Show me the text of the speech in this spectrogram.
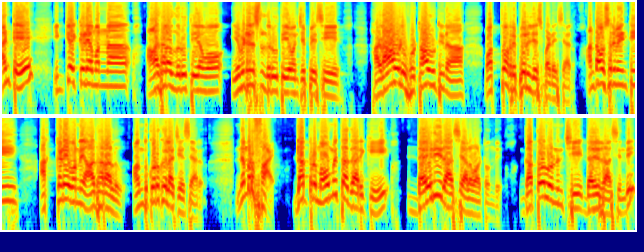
అంటే ఇంకెక్కడేమన్నా ఆధారాలు దొరుకుతాయేమో ఎవిడెన్స్లు దొరుకుతాయేమో అని చెప్పేసి హడావుడి హుటావుటిన మొత్తం రిపేర్లు చేసి పడేశారు. అంత అవసరం ఏంటి? అక్కడే ఉన్న ఆధారాలు. అందుకొరకు ఇలా చేశారు. నెంబర్ ఫైవ్ డాక్టర్ మౌమిత గారికి డైరీ రాసే అలవాటు ఉంది. గతంలో నుంచి డైరీ రాసింది.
